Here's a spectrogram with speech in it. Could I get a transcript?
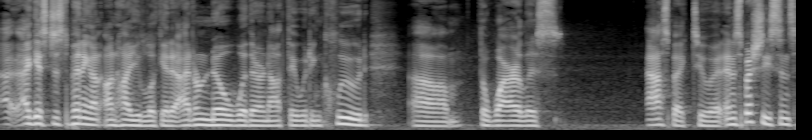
I, I guess just depending on, on how you look at it i don't know whether or not they would include um, the wireless aspect to it and especially since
